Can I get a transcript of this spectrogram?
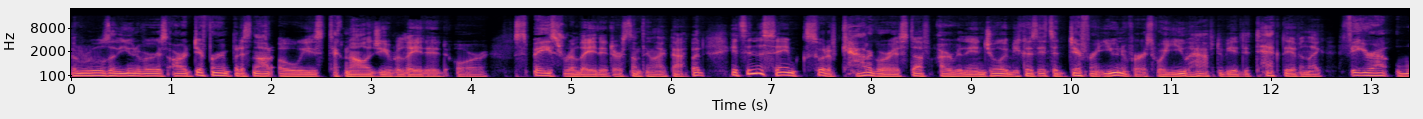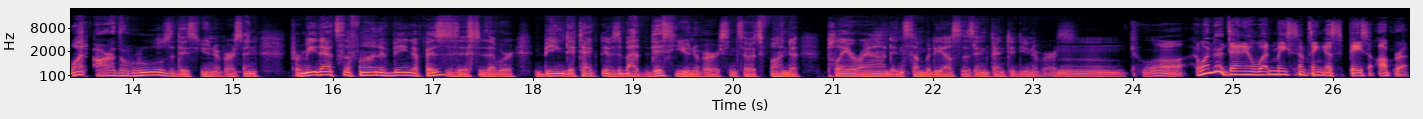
the rules of the universe are different, but it's not always technology related or space related or something like that. But it's in the same sort of category of stuff I really enjoy because it's a different universe where you have to be a detective and like figure out what are the rules of this universe. And for me, that's the fun of being a physicist is that we're being detectives about this universe. And so it's fun to play around in somebody else's invented universe. Mm, cool. I Daniel, what makes something a space opera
